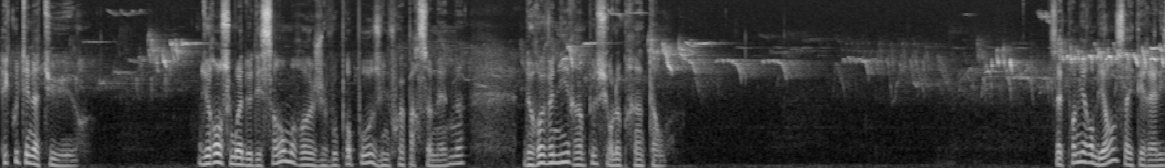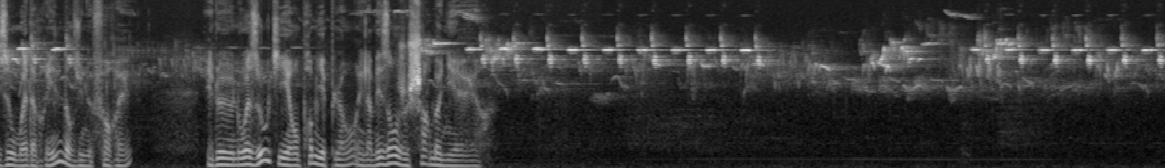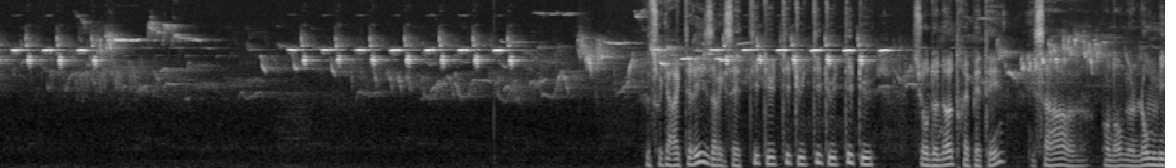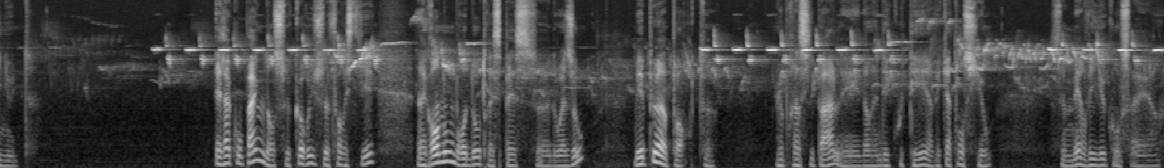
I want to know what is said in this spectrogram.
Écoutez Nature. Durant ce mois de décembre, je vous propose une fois par semaine de revenir un peu sur le printemps. Cette première ambiance a été réalisée au mois d'avril dans une forêt, et le l'oiseau qui est en premier plan est la mésange charbonnière. Elle se caractérise avec ses titu, titu, titu, titu sur deux notes répétées, et ça euh, pendant de longues minutes. Elle accompagne dans ce chorus forestier un grand nombre d'autres espèces euh, d'oiseaux, mais peu importe. Le principal est d'écouter avec attention ce merveilleux concert.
